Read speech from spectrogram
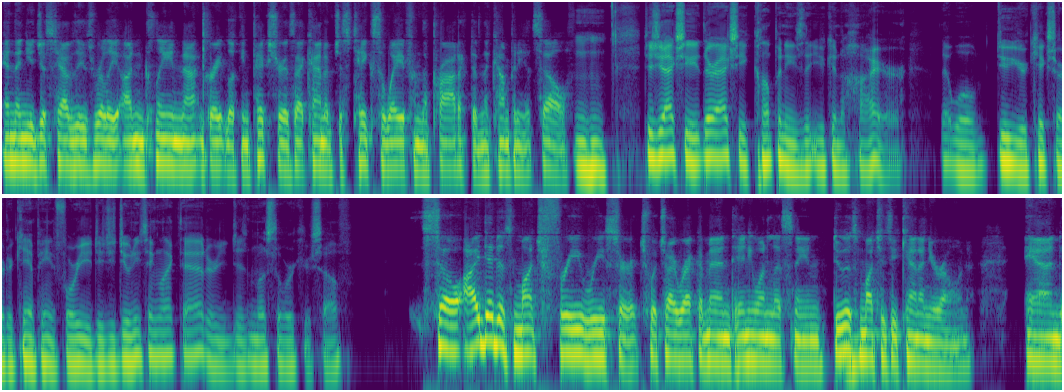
and then you just have these really unclean, not great looking pictures. That kind of just takes away from the product and the company itself. Mm-hmm. Did you actually? There are actually companies that you can hire that will do your Kickstarter campaign for you. Did you do anything like that, or you did most of the work yourself? So I did as much free research, which I recommend to anyone listening. Do as much as you can on your own. And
